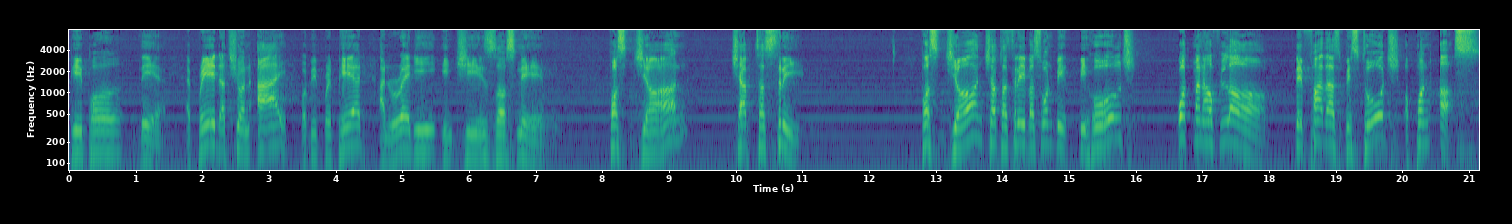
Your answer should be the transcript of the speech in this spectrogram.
people there. I pray that you and I will be prepared and ready in Jesus' name. First John chapter 3. First John chapter 3 verse 1. Be, Behold, what manner of love the Father has bestowed upon us,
